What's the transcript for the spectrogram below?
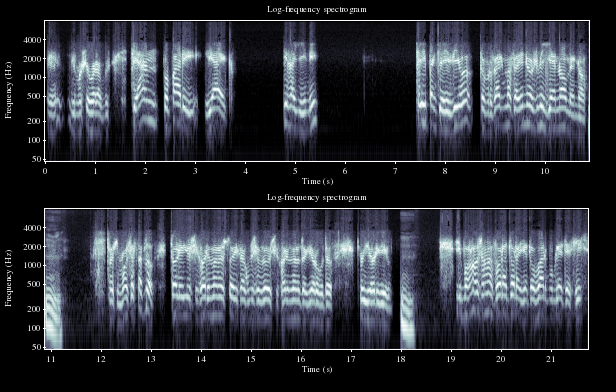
ε, δημοσιογράφος και αν το πάρει η ΑΕΚ τι θα γίνει; Και και είπαν και οι δύο το πρωτάθλημα θα είναι ως μη γενόμενο. Μμ. Το θυμόσαστε αυτό; Το έλεγε ο συγχωρημένος, το είχα ακούσει εδώ ο συγχωρημένος τον Γιώργο το, του Γεωργίου. Μμ. Λοιπόν, όσον αφορά τώρα για το βάρ που λέτε εσείς,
